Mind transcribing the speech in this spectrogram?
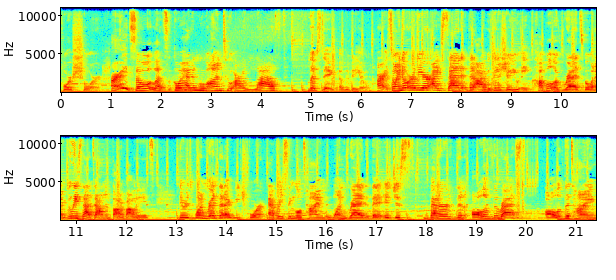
for sure. All right, so let's go ahead and move on to our last lipstick of the video. All right, so I know earlier I said that I was gonna show you a couple of reds, but when I really sat down and thought about it, there is one red that I reach for every single time, one red that is just better than all of the rest, all of the time,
